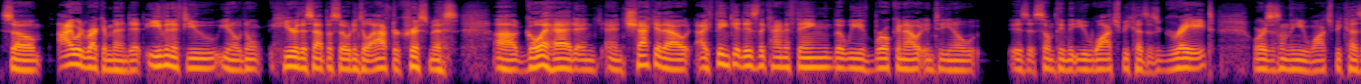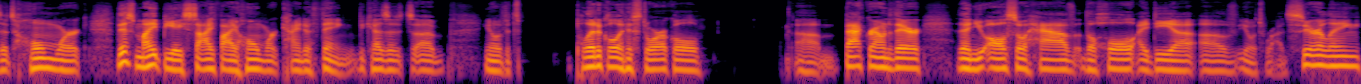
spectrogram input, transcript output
So I would recommend it. Even if you, you know, don't hear this episode until after Christmas, uh, go ahead and, and check it out. I think it is the kind of thing that we've broken out into, you know, is it something that you watch because it's great or is it something you watch because it's homework this might be a sci-fi homework kind of thing because it's uh you know if it's political and historical um, background there, then you also have the whole idea of you know it's Rod Serling,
